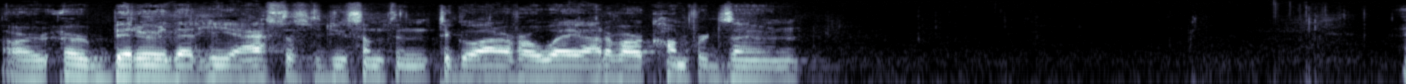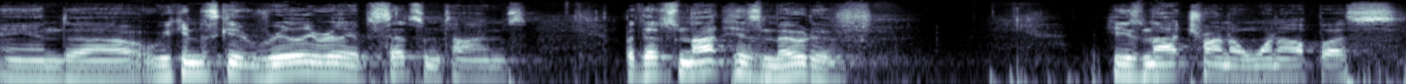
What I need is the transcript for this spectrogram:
or, or bitter that He asked us to do something to go out of our way, out of our comfort zone. And uh, we can just get really, really upset sometimes. But that's not His motive. He's not trying to one up us,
